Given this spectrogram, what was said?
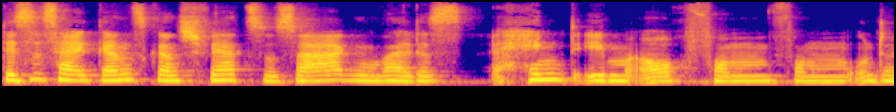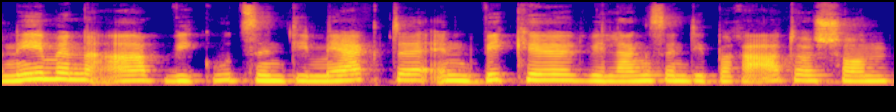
Das ist halt ganz, ganz schwer zu sagen, weil das hängt eben auch vom, vom Unternehmen ab. Wie gut sind die Märkte entwickelt? Wie lang sind die Berater schon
